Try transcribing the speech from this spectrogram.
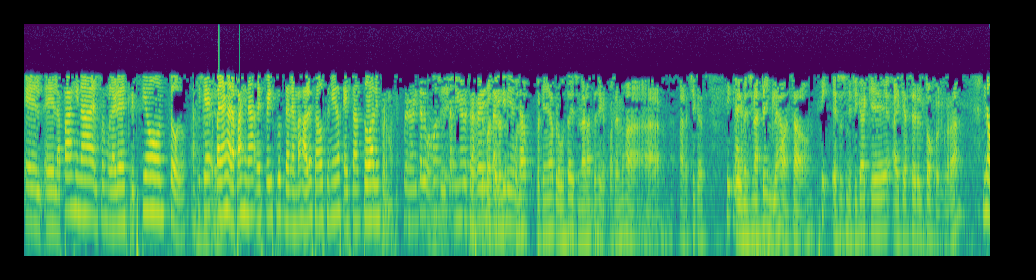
el, eh, la página, el formulario de inscripción, todo. Así que vayan a la página de Facebook de la Embajada de Estados Unidos, que ahí están toda la información. Bueno, ahorita lo vamos a subir también a nuestras redes. Hacer una pequeña pregunta adicional antes de que pasemos a, a, las chicas. Sí, claro. Eh, mencionaste inglés avanzado. Sí. Eso significa que hay que hacer el TOEFL, ¿verdad? No,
